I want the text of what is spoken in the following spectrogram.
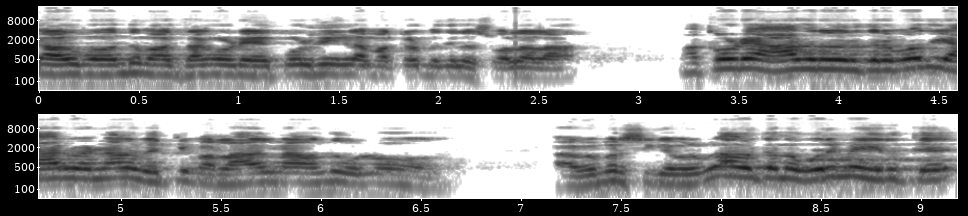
அவங்க வந்து ம- தங்களுடைய கொள்கைகளை மக்கள் மத்தியில் சொல்லலாம். மக்களுடைய ஆதரவு இருக்கிற போது யார் வேணாலும் வெற்றி பெறலாம். அதில் நான் வந்து ஒன்றும் விமர்சிக்க விரும்பல அவருக்கு அந்த உரிமை இருக்கு.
